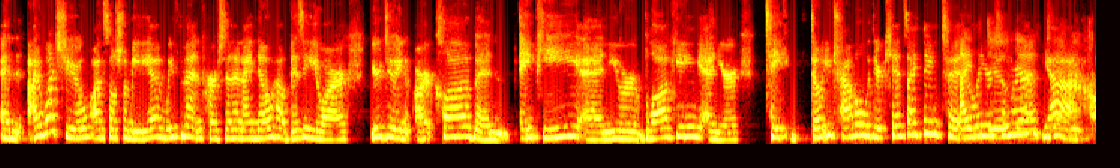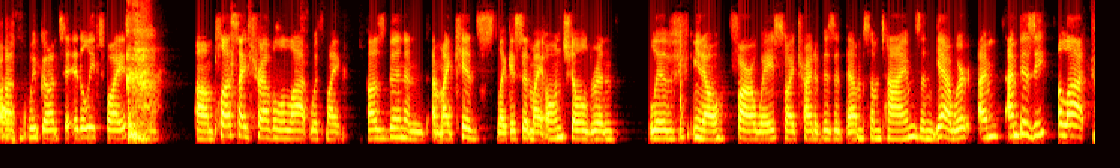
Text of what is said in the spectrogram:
and I watch you on social media and we've met in person and I know how busy you are. You're doing art club and AP and you're blogging and you're take don't you travel with your kids i think to italy do, or somewhere? yeah, yeah. yeah. we've, uh, we've, gone to italy twice. Um, plus i travel a lot with my husband and my kids. Like i said my own children live you know far away so i try to visit them sometimes. And yeah we're i'm i'm busy a lot.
